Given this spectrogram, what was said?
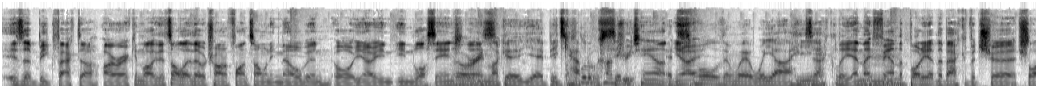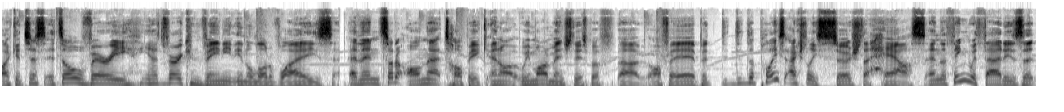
is a big factor. I reckon. Like it's not like they were trying to find someone in Melbourne or you know in, in Los Angeles Or in like a yeah big It's a capital little country city. town, It's you know? smaller than where we are here. Exactly, and they Mm. found the body at the back of a church. Like it just, it's all very, you know, it's very convenient in a lot of ways. And then, sort of on that topic, and I, we might have mentioned this bef- uh, off air, but did the police actually search the house? And the thing with that is that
